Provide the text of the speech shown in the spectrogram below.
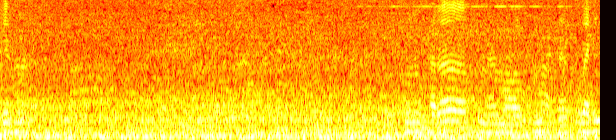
ਤੇ ਹੁਣ ਤੁਹਾਨੂੰ ਸਾਰਾ ਮੈਂ ਮਾਲ ਘੁਮਾਤਾ ਇੱਕ ਵਾਰੀ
